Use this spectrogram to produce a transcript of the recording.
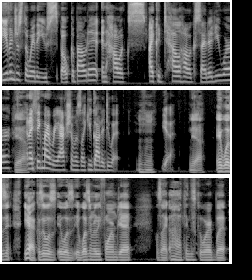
even just the way that you spoke about it and how ex- i could tell how excited you were Yeah. and i think my reaction was like you got to do it hmm yeah Yeah. It wasn't yeah, because it was it was it wasn't really formed yet. I was like, oh, I think this could work, but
